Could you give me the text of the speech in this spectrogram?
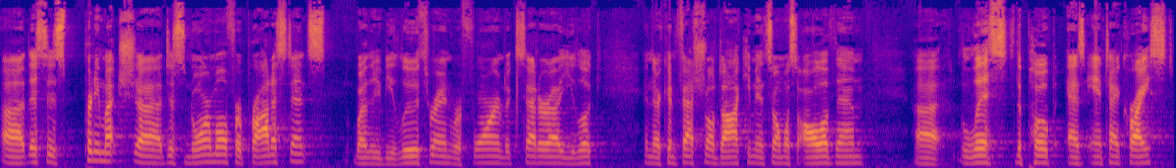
uh, this is pretty much uh, just normal for Protestants whether you be Lutheran, Reformed, etc. You look in their confessional documents, almost all of them uh, list the Pope as Antichrist.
